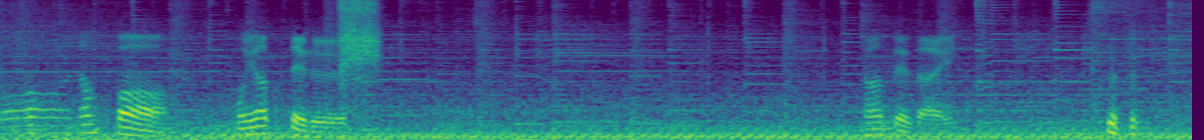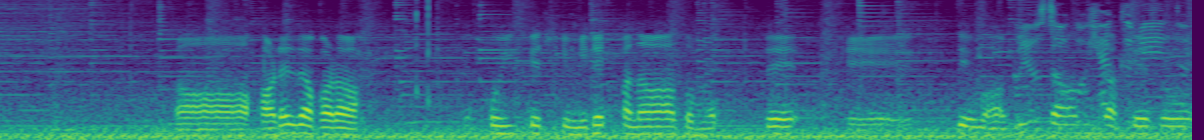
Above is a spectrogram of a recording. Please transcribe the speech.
わー、なんか、もやってる。なんでだい？ああ、晴れだから、こういう景色見れるかなと思って、えー、では見たんだけど目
